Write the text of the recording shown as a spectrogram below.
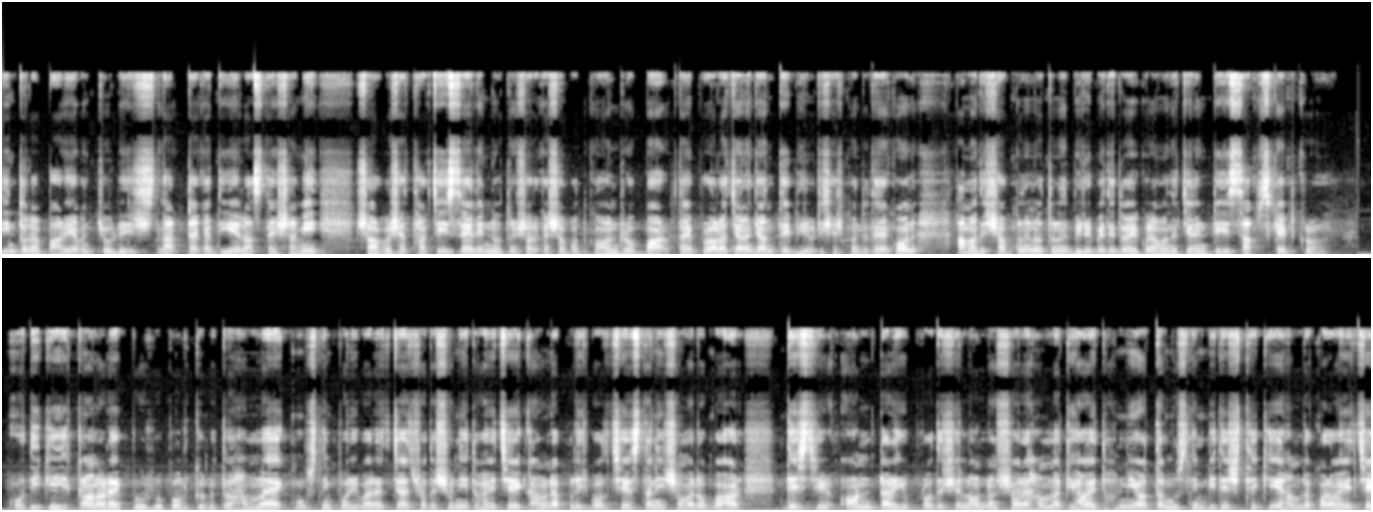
তিনতলার বাড়ি এবং চল্লিশ লাখ টাকা দিয়ে রাস্তায় স্বামী। সর্বশেষ থাকছে ইসরায়েলের নতুন সরকার শপথ গ্রহণ রোববার। তাই পুরো আলোচনা জানতে ভিডিওটি শেষ পর্যন্ত এখন আমাদের সবগুলো নতুন ভিডিও পেতে দয়া করে আমাদের চ্যানেলটি সাবস্ক্রাইব করুন। ওদিকে কানাডায় পূর্ব পরিকল্পিত হামলায় এক মুসলিম পরিবারের চার সদস্য নিহত হয়েছে। কানাডা পুলিশ বলছে, স্থানীয় সময় রোববার দেশটির অন্টারিও প্রদেশে লন্ডন শহরে হামলাটি হয়। ধর্মীয় অর্থাৎ মুসলিম বিদেশ থেকে হামলা করা হয়েছে।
